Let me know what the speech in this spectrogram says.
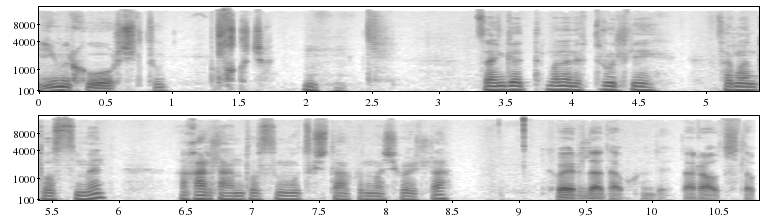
Иймэрхүү өөрчлөлтүүд болох гэж байгаа. За ингээд манай нэвтрүүлгийн цаг маань дууссан байна. Анхаарлаа хандуулсан үзэгч та бүхэнд маш их баярлалаа. Их баярлалаа та бүхэнд. Дараа уулзлаа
